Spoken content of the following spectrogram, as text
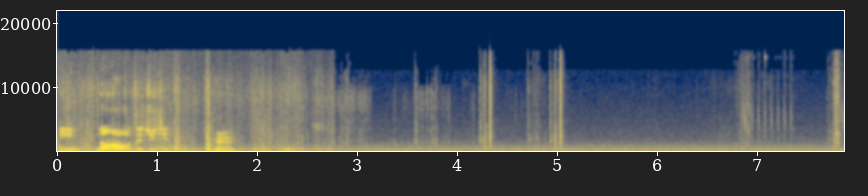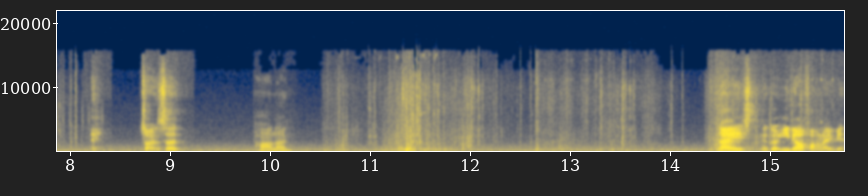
你弄好，我自对，转身，爬烂，在那个医疗房那边。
